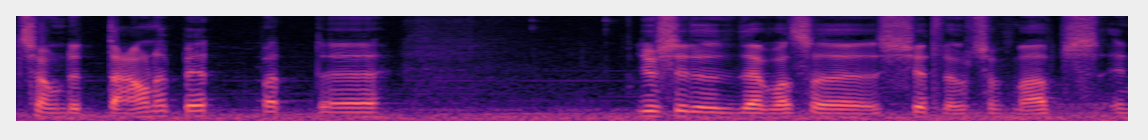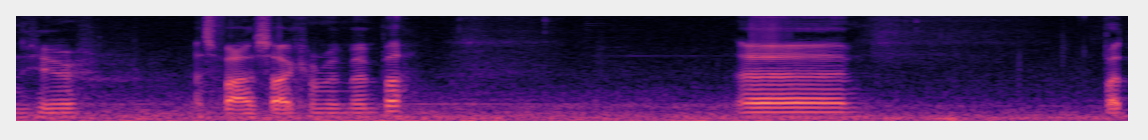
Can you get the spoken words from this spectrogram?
toned it down a bit, but uh, usually there was a shitloads of mobs in here, as far as I can remember. Um, but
